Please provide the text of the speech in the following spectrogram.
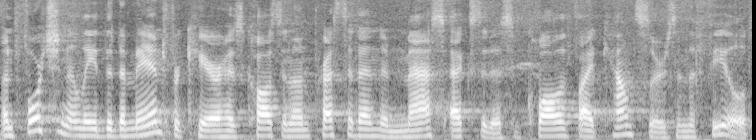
Unfortunately, the demand for care has caused an unprecedented mass exodus of qualified counselors in the field,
